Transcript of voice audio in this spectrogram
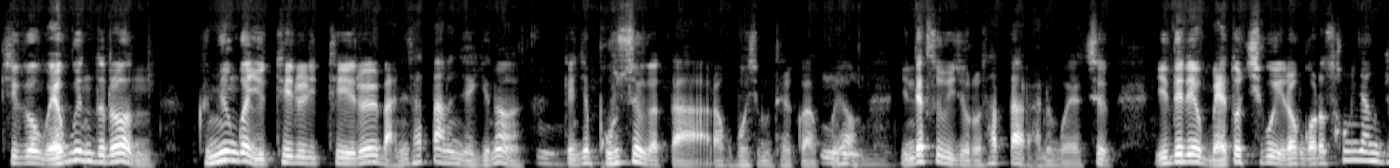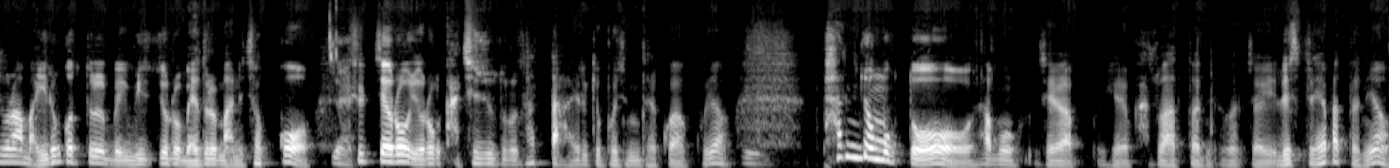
지금 외국인들은 금융과 유틸리티를 많이 샀다는 얘기는 음. 굉장히 보수적이었다라고 보시면 될 것 같고요. 음. 인덱스 위주로 샀다라는 거예요. 즉 이들이 매도 치고 이런 거를 성장주나 막 이런 것들 위주로 매도를 많이 쳤고 네. 실제로 이런 가치주들로 샀다 이렇게 보시면 될 것 같고요. 음. 판 종목도 한번 제가 가져왔던 저희 리스트 해봤더니요.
